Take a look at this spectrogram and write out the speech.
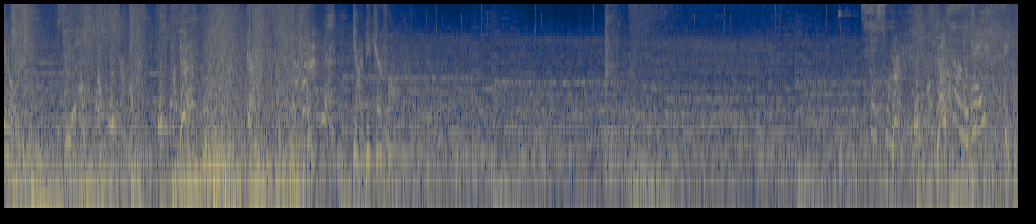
taking over. See ya. Gotta be careful. Stay strong. Stay strong, okay?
